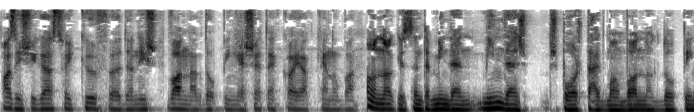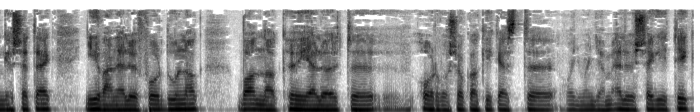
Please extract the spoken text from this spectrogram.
az is igaz, hogy külföldön is vannak doping esetek kajakkenuban. Annak, és szerintem minden, minden sportágban vannak doping esetek, nyilván előfordulnak, vannak önjelölt orvosok, akik ezt, hogy mondjam, elősegítik.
